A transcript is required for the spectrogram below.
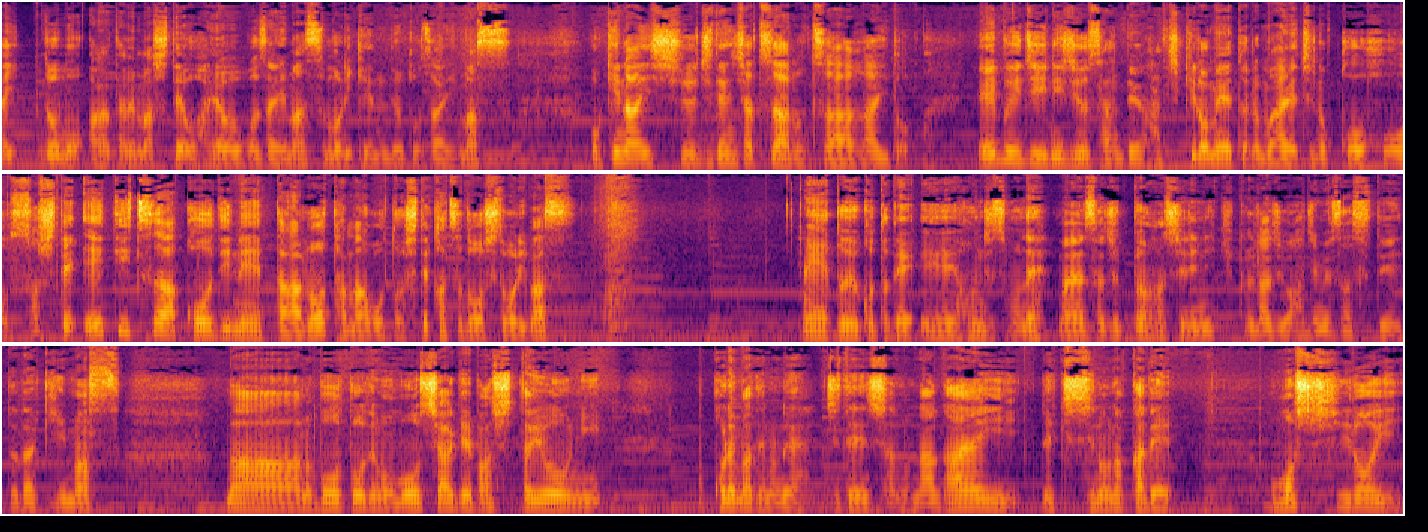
はいどうも改めましておはようございます。森健でございます。沖縄一周自転車ツアーのツアーガイド。AVG23.8km 前打ちの広報そして AT ツアーコーディネーターの卵として活動しております。えーということで、えー本日もね毎朝10分走りに聞くラジオを始めさせていただきます。まああの冒頭でも申し上げましたようにこれまでのね自転車の長い歴史の中で面白い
